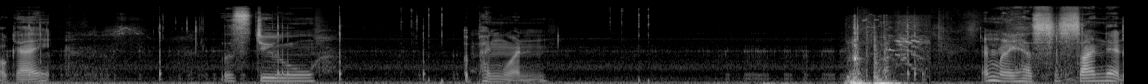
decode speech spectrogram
Okay. Let's do a penguin. Emily has signed in.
